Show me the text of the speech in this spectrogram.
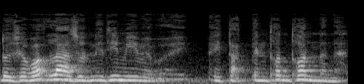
โดยเฉพาะล่าสุดนี่ที่มีแบบไอ้ไอ้ตัดเป็นท่อนๆนั่นนะ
